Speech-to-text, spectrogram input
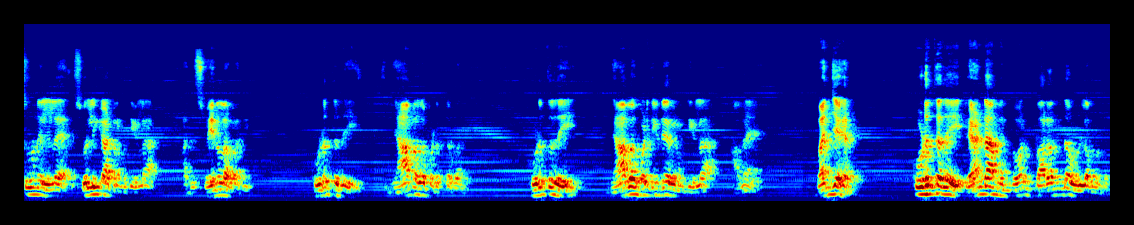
சூழ்நிலையில சொல்லி காட்டுறேன் பார்த்தீங்களா அது சுயநலவாதி. கொடுத்ததை ஞாபகப்படுத்தவன். கொடுத்ததை ஞாபகப்படுத்திக்கிட்டே இருக்க பார்த்தீங்களா அவன் வஞ்சகன். கொடுத்ததை வேண்டாம் என்பவன் பரந்த உள்ளமுள்ளவன்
